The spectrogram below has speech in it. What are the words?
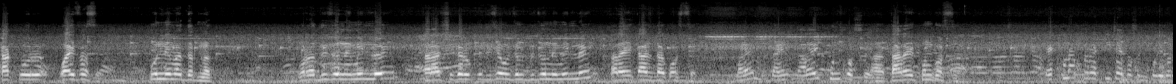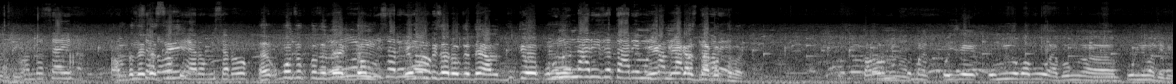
কাকুর ওয়াইফ আছে পূর্ণিমা দেবনাথ। ওরা দুজনে মিললই তারা স্বীকারোক্তি দিচ্ছে ওই জন্য দুজনে মিললই তারা এই কাজটা করছে। মানে তাই- তারাই খুন করছে? আর তারাই খুন করছে। এখন আপনারা কি চাইতেছেন পরিবারের আমরা চাই। আমরা চাইতেছি- হোক, এরও বিচার হোক। আহ, উপযুক্ত যাতে একদম এমন বিচার হোক যাতে আর দ্বিতীয় কোনো কোনো নারী যাতে আর এমন কাজ না করতে করতে পারে তার মধ্যে মানে ওই যে অমিয় বাবু এবং পূর্ণিমা দেবী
